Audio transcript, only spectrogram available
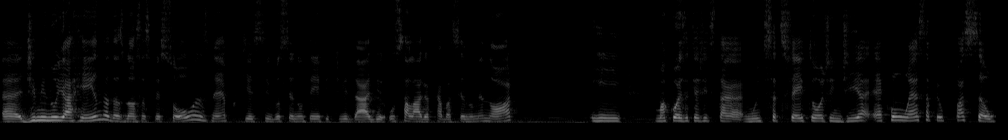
é, diminui a renda das nossas pessoas, né? Porque se você não tem efetividade, o salário acaba sendo menor. E uma coisa que a gente está muito satisfeito hoje em dia é com essa preocupação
